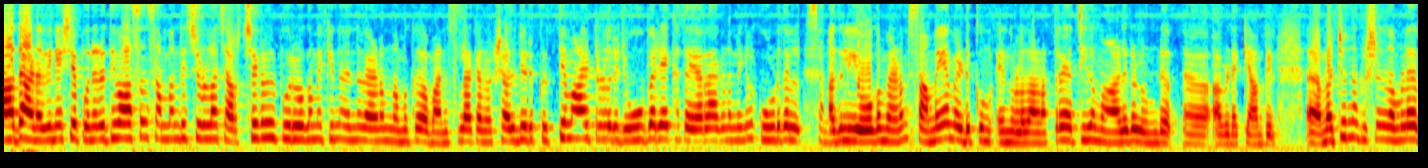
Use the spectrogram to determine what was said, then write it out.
അതാണ് വിനേഷ് പുനരധിവാസം സംബന്ധിച്ചുള്ള ചർച്ചകൾ പുരോഗമിക്കുന്നു എന്ന് വേണം നമുക്ക് മനസ്സിലാക്കാൻ. പക്ഷെ അതിന്റെ ഒരു കൃത്യമായിട്ടുള്ള ഒരു രൂപരേഖ തയ്യാറാകണമെങ്കിൽ കൂടുതൽ അതിൽ യോഗം വേണം സമയമെടുക്കും എന്നുള്ളതാണ്. അത്രയധികം ആളുകളുണ്ട് അവിടെ ക്യാമ്പിൽ. മറ്റൊന്ന് കൃഷ്ണൻ നമ്മൾ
